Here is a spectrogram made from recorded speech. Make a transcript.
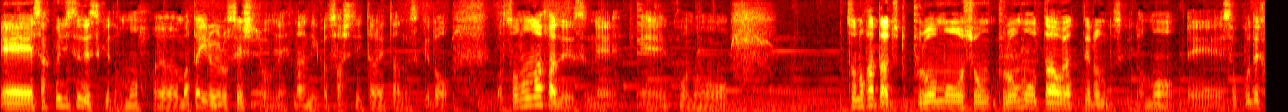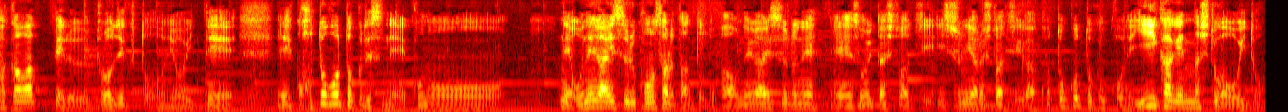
えー、昨日ですけども、またいろいろセッションをね、何人かさせていただいたんですけど、その中でですね、えー、この、その方はちょっとプロモーション、プロモーターをやってるんですけども、えー、そこで関わってるプロジェクトにおいて、えー、ことごとくですね、この、ね、お願いするコンサルタントとか、お願いするね、えー、そういった人たち、一緒にやる人たちがことごとくこうね、いい加減な人が多いと。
